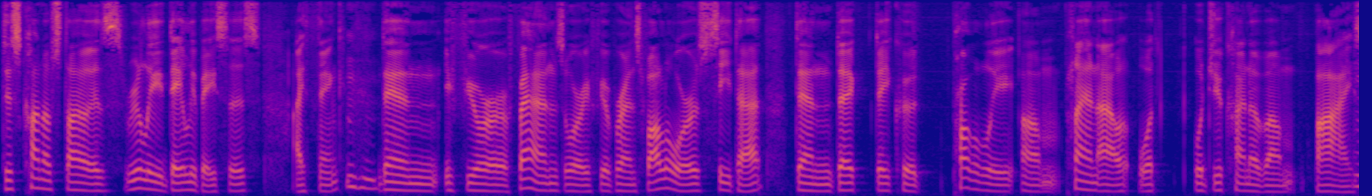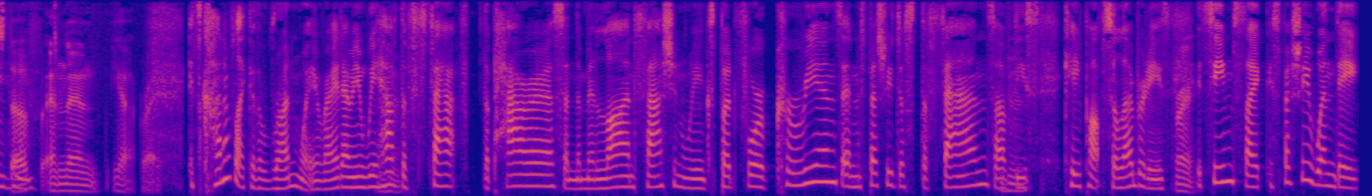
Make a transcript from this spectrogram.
this kind of style is really daily basis. I think. Mm-hmm. Then if your fans or if your brand's followers see that, then they they could probably um, plan out what would you kind of um, buy Mm-hmm. stuff, and then yeah, right. it's kind of like the runway, right? I mean, we have Mm-hmm. the fa- the Paris and the Milan fashion weeks, but for Koreans and especially just the fans of these K-pop celebrities, Mm-hmm. Right. it seems like especially when they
